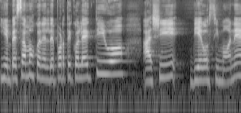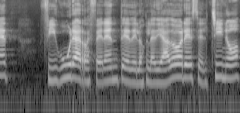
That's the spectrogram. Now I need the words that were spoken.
Y empezamos con el deporte colectivo. Allí Diego Simonet, figura referente de los gladiadores, el chino,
